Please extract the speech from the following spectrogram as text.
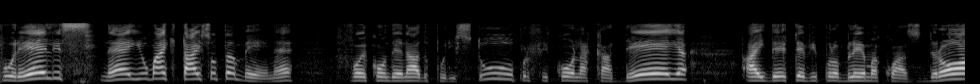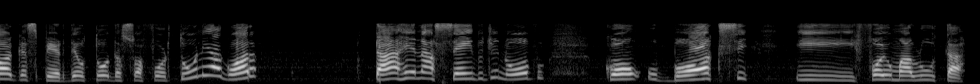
por eles, né? E o Mike Tyson também, né? Foi condenado por estupro, ficou na cadeia, aí teve problema com as drogas, perdeu toda a sua fortuna e agora está renascendo de novo com o boxe e foi uma luta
